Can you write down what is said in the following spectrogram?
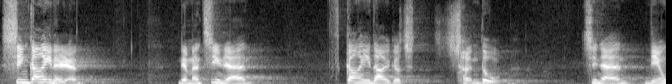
心刚硬的人，你们竟然刚硬到一个程度，竟然连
